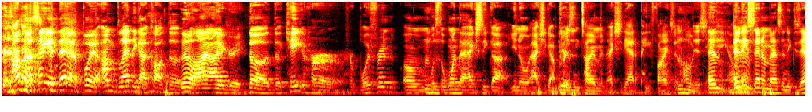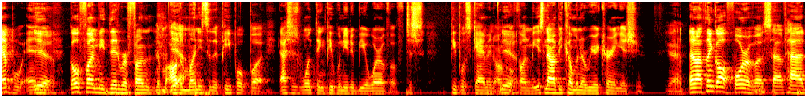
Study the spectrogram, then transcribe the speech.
I'm not saying that, but I'm glad they got caught. The No, I, I agree. the the Kate her her boyfriend um was the one that actually got you know actually got Mm-hmm. Yeah. prison time and actually they had to pay fines and all Mhm. this And- and, and- they set him as an example and Yeah. GoFundMe did refund them all Yeah. the money to the people but that's just one thing people need to be aware of of just people scamming on Yeah. GoFundMe it's now becoming a reoccurring issue Yeah. And I think all four of us have had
